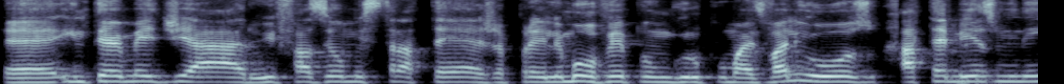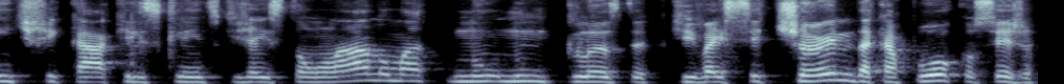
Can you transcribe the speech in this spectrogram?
é, intermediário e fazer uma estratégia para ele mover para um grupo mais valioso, até mesmo identificar aqueles clientes que já estão lá numa, num, num cluster que vai ser churn daqui a pouco, ou seja,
